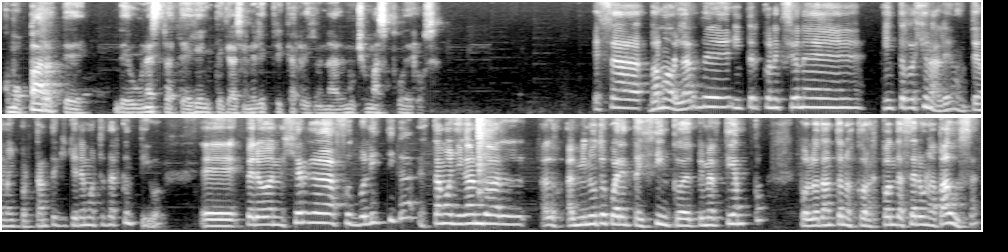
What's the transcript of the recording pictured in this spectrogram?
como parte de una estrategia de integración eléctrica regional mucho más poderosa. Esa, vamos a hablar de interconexiones interregionales, un tema importante que queremos tratar contigo. Eh, pero en jerga futbolística estamos llegando al, al, minuto 45 del primer tiempo, por lo tanto nos corresponde hacer una pausa.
